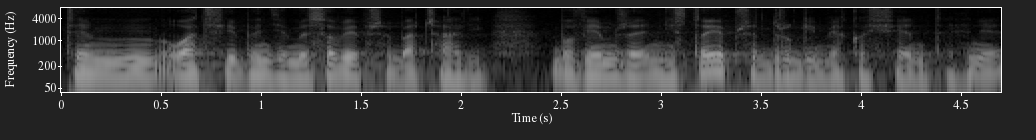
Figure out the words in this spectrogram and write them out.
tym łatwiej będziemy sobie przebaczali. Bo wiem, że nie stoję przed drugim jako święty, nie?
